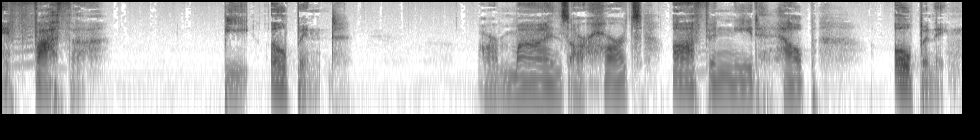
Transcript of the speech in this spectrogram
Ephphatha, be opened. Our minds, our hearts often need help opening.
